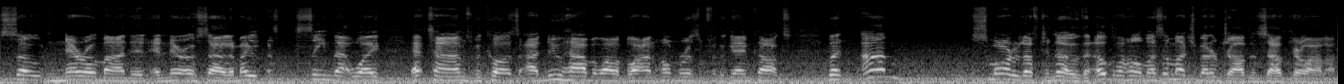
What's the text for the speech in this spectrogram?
so narrow minded and narrow sighted. I may seem that way at times because I do have a lot of blind homerism for the Gamecocks, but I'm smart enough to know that Oklahoma is a much better job than South Carolina.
